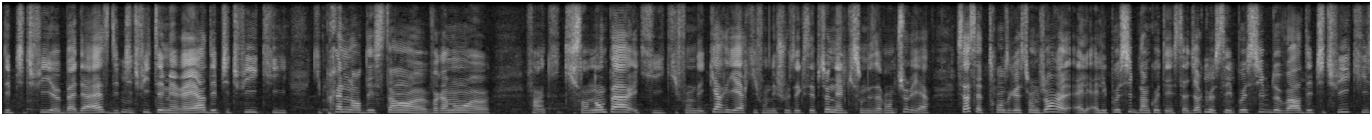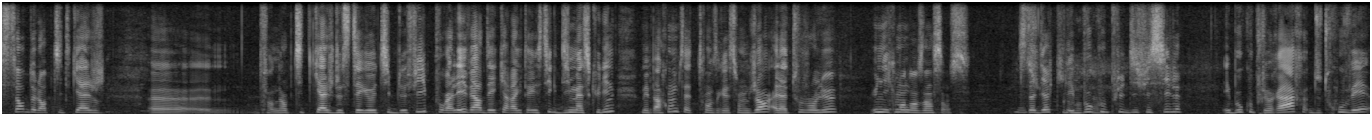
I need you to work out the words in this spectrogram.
des petites filles euh, badass, des petites mm. filles téméraires, des petites filles qui, prennent leur destin euh, vraiment, euh, enfin qui, s'en emparent et qui, font des carrières, qui font des choses exceptionnelles, qui sont des aventurières. Ça, cette transgression de genre, elle, est possible d'un côté. C'est-à-dire que c'est possible de voir des petites filles qui sortent de leur petite cage. enfin, leur petite cage de stéréotypes de filles pour aller vers des caractéristiques dits masculines. Mais par contre, cette transgression de genre, elle a toujours lieu uniquement dans un sens. C'est-à-dire qu'il est beaucoup plus difficile et beaucoup plus rare de trouver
